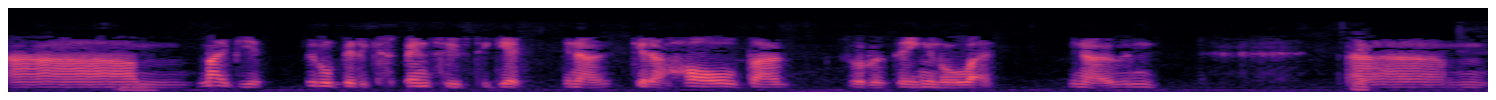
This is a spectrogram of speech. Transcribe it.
Um, maybe a little bit expensive to get, you know, get a hole dug sort of thing and all that, you know, and um,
